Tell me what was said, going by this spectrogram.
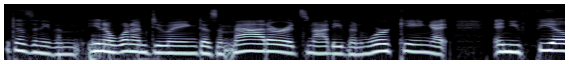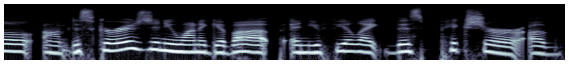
it doesn't even you know what i'm doing doesn't matter it's not even working I, and you feel um, discouraged and you want to give up and you feel like this picture of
